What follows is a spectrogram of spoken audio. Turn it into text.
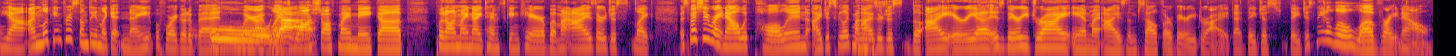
Yeah, I'm looking for something like at night before I go to bed Ooh, where I've like yeah. washed off my makeup, put on my nighttime skincare, but my eyes are just like, especially right now with pollen, I just feel like my mm. eyes are just the eye area is very dry and my eyes themselves are very dry. That they just they just need a little love right now.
